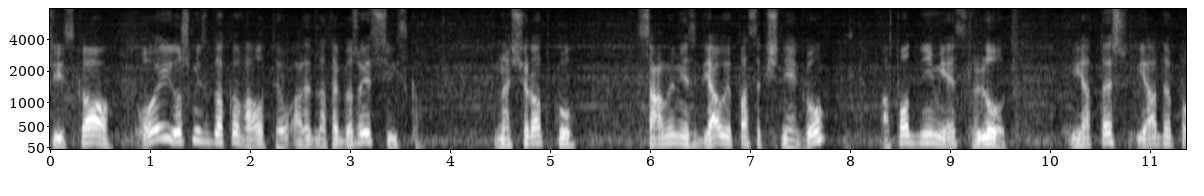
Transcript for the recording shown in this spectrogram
Ślisko. Oj, już mi zblokowało tył, ale dlatego, że jest ślisko. Na środku samym jest biały pasek śniegu, a pod nim jest lód. Ja też jadę po...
